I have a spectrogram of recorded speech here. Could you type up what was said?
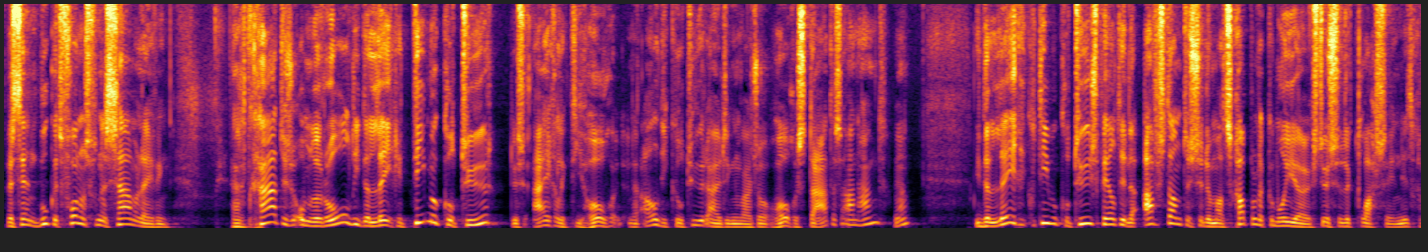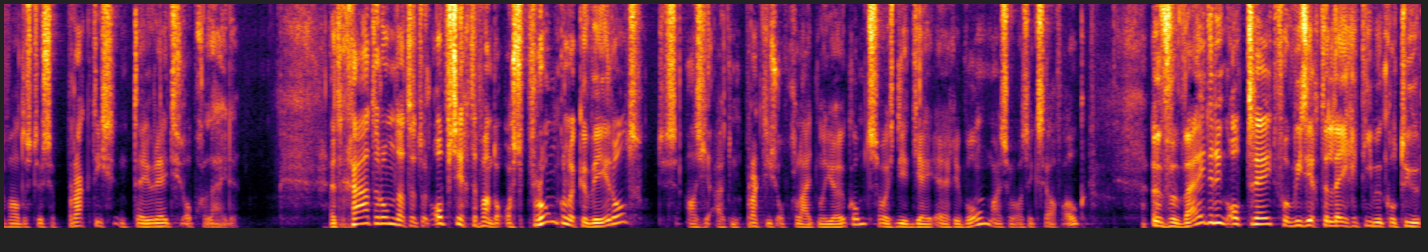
Recent boek Het Vonnis van de Samenleving. Het gaat dus om de rol die de legitieme cultuur, dus eigenlijk die hoge, al die cultuuruitingen waar zo'n hoge status aan hangt, ja, die de legitieme cultuur speelt in de afstand tussen de maatschappelijke milieus, tussen de klassen, in dit geval dus tussen praktisch en theoretisch opgeleide. Het gaat erom dat het ten opzichte van de oorspronkelijke wereld, dus als je uit een praktisch opgeleid milieu komt, zoals Didier Eribon, maar zoals ik zelf ook, een verwijdering optreedt voor wie zich de legitieme cultuur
